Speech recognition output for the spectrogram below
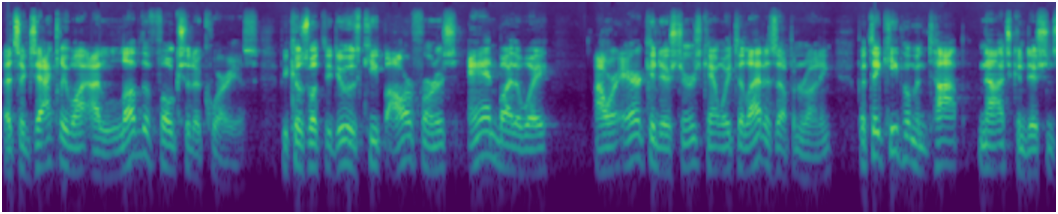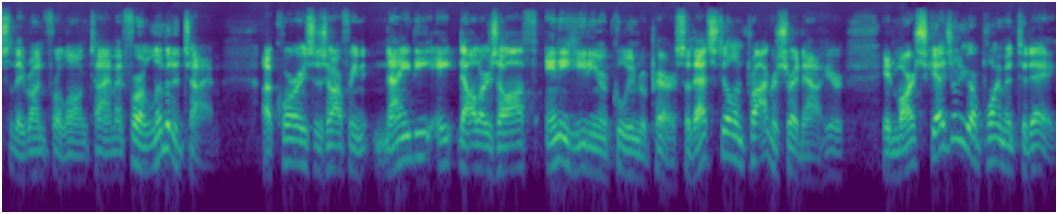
That's exactly why I love the folks at Aquarius because what they do is keep our furnace and, by the way, our air conditioners, can't wait till that is up and running, but they keep them in top notch condition so they run for a long time. And for a limited time, Aquarius is offering $98 off any heating or cooling repair. So that's still in progress right now here in March. Schedule your appointment today.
